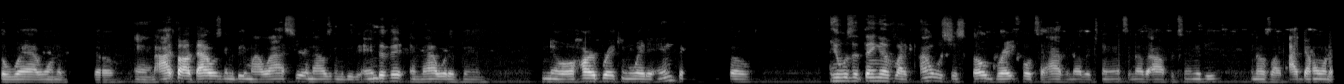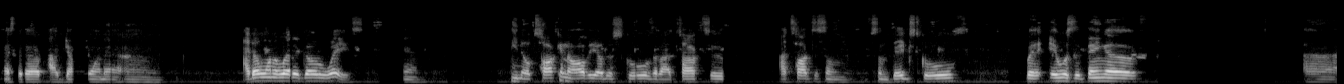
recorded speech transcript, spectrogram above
the way I wanted to go. And I thought that was going to be my last year and that was going to be the end of it. And that would have been, you know, a heartbreaking way to end things. So it was a thing of like, I was just so grateful to have another chance, another opportunity. And I was like, I don't want to mess it up. I don't want to, um, I don't want to let it go to waste. And, you know, talking to all the other schools that I talked to, I talked to some some big schools, but it was a thing of uh,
